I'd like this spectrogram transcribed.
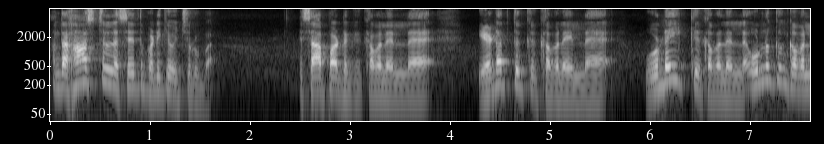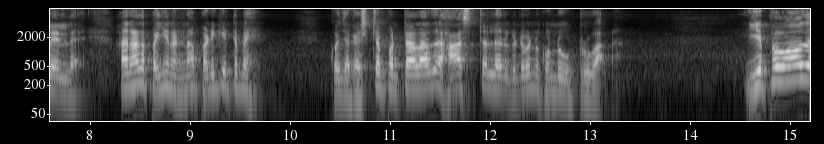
அந்த ஹாஸ்டலில் சேர்த்து படிக்க வச்சுருப்பா. சாப்பாட்டுக்கு கவலை இல்லை இடத்துக்கு கவலை இல்லை உடைக்கு கவலை இல்லை ஒன்றுக்கும் கவலை இல்லை. அதனால் பையன் என்ன படிக்கட்டுமே. கொஞ்சம் கஷ்டப்பட்டாலாவது ஹாஸ்டலில் இருக்கட்டும்னு கொண்டு விட்ருவா எப்போவாவது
